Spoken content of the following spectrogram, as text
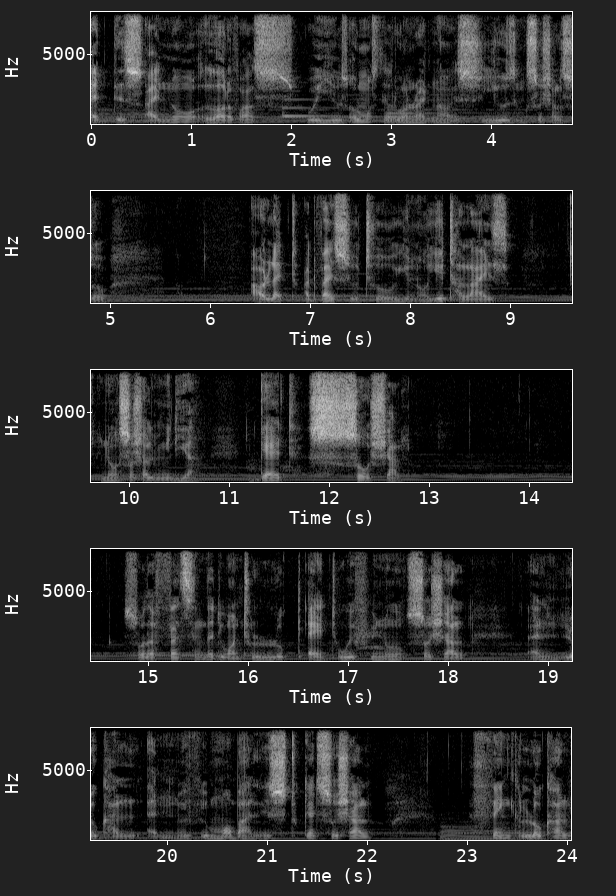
at this. I know a lot of us we use almost everyone right now is using social. So I would like to advise you to you know utilize you know social media. Get social. So the first thing that you want to look at with you know social and local and with your mobile is to get social, think local,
